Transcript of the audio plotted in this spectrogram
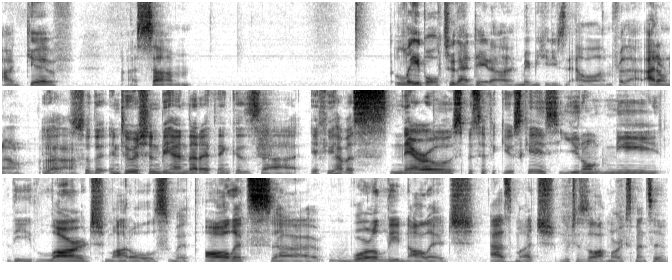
uh, give uh, some label to that data, and maybe you could use an LLM for that. I don't know. Yeah. Uh, so the intuition behind that, I think, is uh, if you have a s- narrow, specific use case, you don't need the large models with all its uh, worldly knowledge as much, which is a lot more expensive.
